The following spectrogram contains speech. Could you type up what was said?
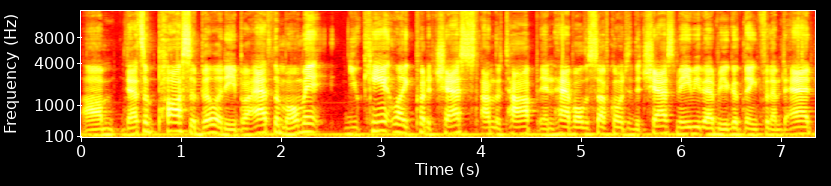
Um, that's a possibility, but at the moment, you can't like put a chest on the top and have all the stuff going to the chest. Maybe that'd be a good thing for them to add.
